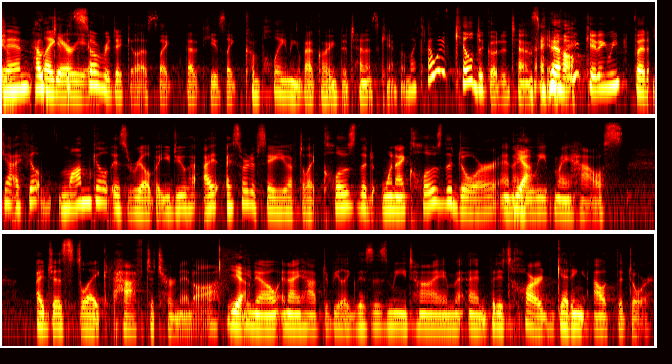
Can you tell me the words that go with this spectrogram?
imagine? How like dare it's you. so ridiculous like that he's like complaining about going to tennis camp. I'm like i would have killed to go to tennis camp. Are you kidding me? But yeah i feel mom guilt is real but you do ha- I, I sort of say you have to like close the d- when i close the door and Yeah. i leave my house I just like have to turn it off, Yeah. you know, and I have to be like, this is me time, and but it's hard getting out the door.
